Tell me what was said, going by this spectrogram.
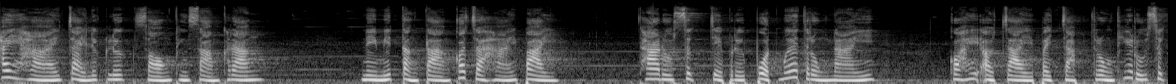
ให้หายใจลึกๆสองถึงสามครั้งนิมิตต่างๆก็จะหายไป ถ้ารู้สึกเจ็บหรือปวดเมื่อยตรงไหน ก็ให้เอาใจไปจับตรงที่รู้สึก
